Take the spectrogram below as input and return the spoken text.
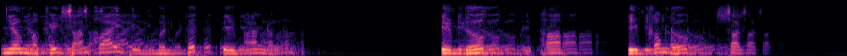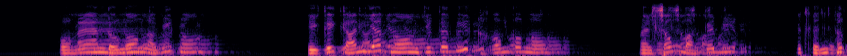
Nhưng mà khi sảng khoái thì mình thích tìm ăn nữa. Tìm được thì tham, tìm không được sân còn ai ăn đồ ngon là biết ngon. Thì cái cảm giác ngon chứ cái biết không có ngon này sống bằng cái biết cái tỉnh thức.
